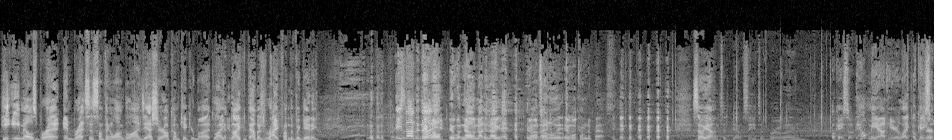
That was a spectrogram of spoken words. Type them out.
He emails Brett, and Brett says something along the lines, "Yeah, sure, I'll come kick your butt." Like like that was right from the beginning. He's not denying It denying will. it. It will. No, I'm not denying it. It No, will not even a totally. little It bit. will come to pass. So yeah. Bruin To Dempsey to Bruin. Okay, so help me out here. Like, okay, Sure. so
